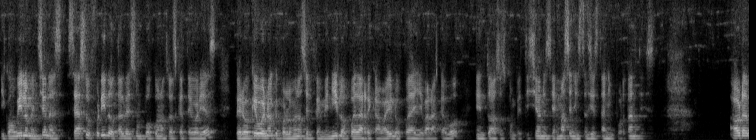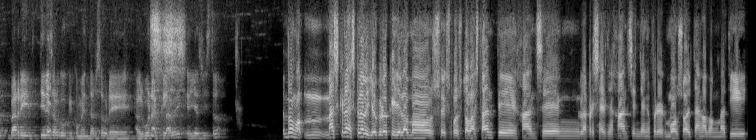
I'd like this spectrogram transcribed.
y como bien lo mencionas, se ha sufrido tal vez un poco en otras categorías, pero qué bueno que por lo menos el femenil lo pueda recabar y lo pueda llevar a cabo en todas sus competiciones además en instancias tan importantes. Ahora, Barry, ¿tienes algo que comentar sobre alguna clave que hayas visto? Bueno, más que las claves, yo creo que ya lo hemos expuesto bastante. Hansen, la presencia de Hansen, Jennifer Hermoso, Aitana Matí,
